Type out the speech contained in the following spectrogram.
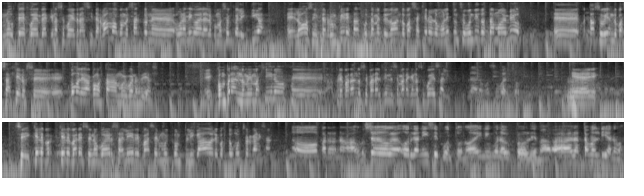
no, ustedes pueden ver que no se puede transitar. Vamos a conversar con un amigo de la locomoción colectiva, lo vamos a interrumpir, está justamente tomando pasajeros, lo molesto un segundito, estamos en vivo. Eh, está subiendo pasajeros. Eh, ¿Cómo le va? ¿Cómo está? Muy buenos días. Eh, comprando, me imagino, preparándose para el fin de semana que no se puede salir. Claro, por supuesto. sí, ¿qué le, ¿qué le, parece no poder salir? ¿Va a ser muy complicado? ¿Le costó mucho organizar? No, para nada. Uno se organiza y punto. No hay ningún problema. Adelantamos el día nomás.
